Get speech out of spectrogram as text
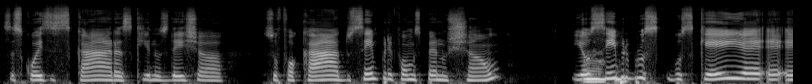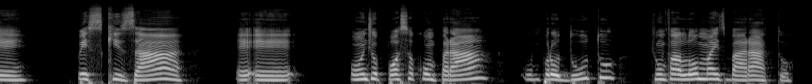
essas coisas caras que nos deixa sufocados. Sempre fomos pé no chão. E eu uhum. sempre bus busquei é, é, é pesquisar é, é, onde eu possa comprar um produto de um valor mais barato.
